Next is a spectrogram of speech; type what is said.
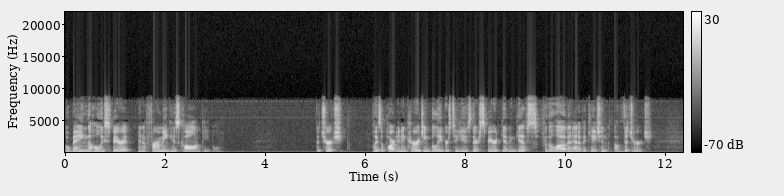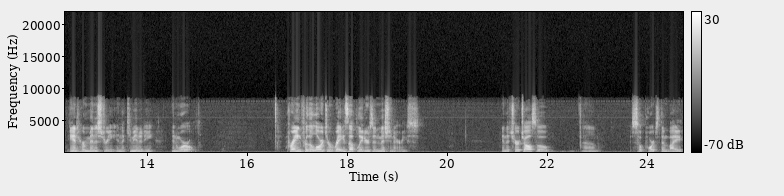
Obeying the Holy Spirit and affirming his call on people. The church plays a part in encouraging believers to use their spirit given gifts for the love and edification of the church and her ministry in the community and world. Praying for the Lord to raise up leaders and missionaries. And the church also um, supports them by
